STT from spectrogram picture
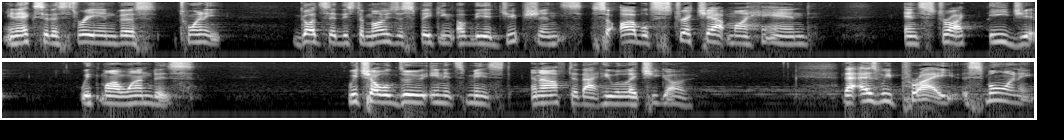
In Exodus 3 in verse 20, God said this to Moses, speaking of the Egyptians So I will stretch out my hand and strike Egypt with my wonders, which I will do in its midst. And after that, he will let you go. That as we pray this morning,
